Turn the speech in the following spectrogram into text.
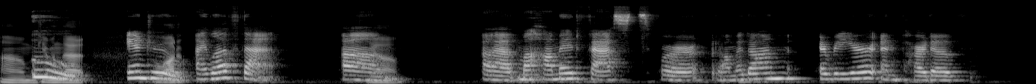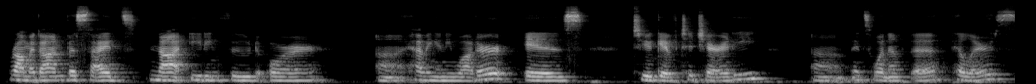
um, given that. Andrew, of- I love that. Um, uh, Muhammad fasts for Ramadan every year, and part of Ramadan, besides not eating food or uh, having any water, is to give to charity. Um, it's one of the pillars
